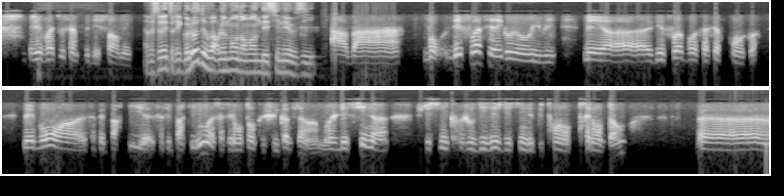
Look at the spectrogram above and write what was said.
je les vois tous un peu déformés. Ah bah ça va être rigolo de voir le monde en bande dessinée aussi. Ah ben bon, des fois c'est rigolo, oui, oui, mais euh, des fois bon, ça se reprend quoi. Mais bon, euh, ça fait partie, euh, ça fait partie de moi. Ça fait longtemps que je suis comme ça. hein. Moi, je dessine, euh, je dessine comme je vous disais, je dessine depuis très, long- très longtemps. Euh,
